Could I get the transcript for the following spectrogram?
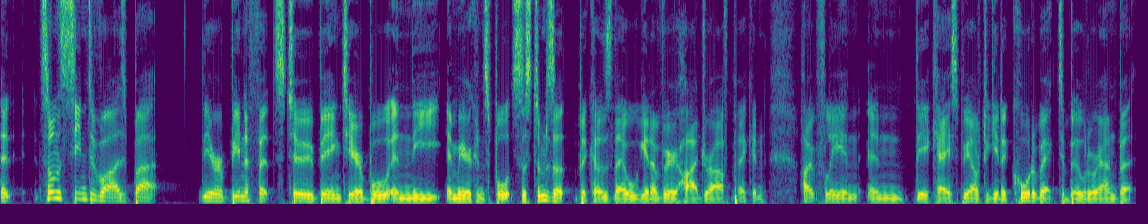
It, it's not incentivized, but there are benefits to being terrible in the American sports systems because they will get a very high draft pick and hopefully in, in their case be able to get a quarterback to build around. But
